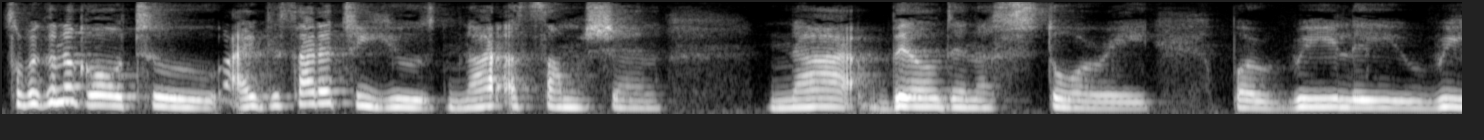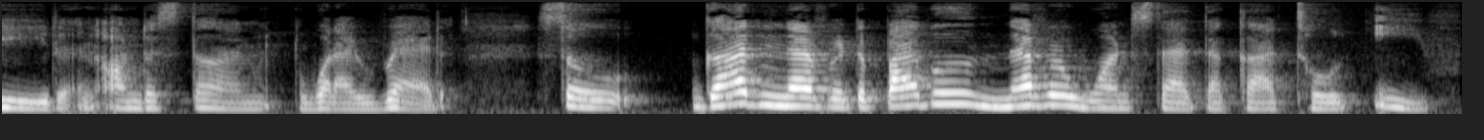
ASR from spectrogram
So we're to go to, I decided to use not assumption, not building a story, but really read and understand what I read. So God never, the Bible never once said that God told Eve.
